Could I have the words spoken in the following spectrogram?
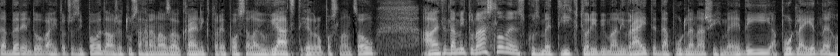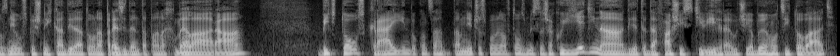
teda beriem do úvahy to, čo si povedal, že tu sa hrá naozaj o krajiny, ktoré posielajú viac tých europoslancov, ale teda my tu na Slovensku sme tí, ktorí by mali vraj teda podľa našich médií a podľa jedného z neúspešných kandidátov na prezidenta pána Chmelára, byť tou z krajín, dokonca tam niečo spomínal v tom zmysle, že ako jediná, kde teda fašisti vyhrajú, či ja budem ho citovať,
